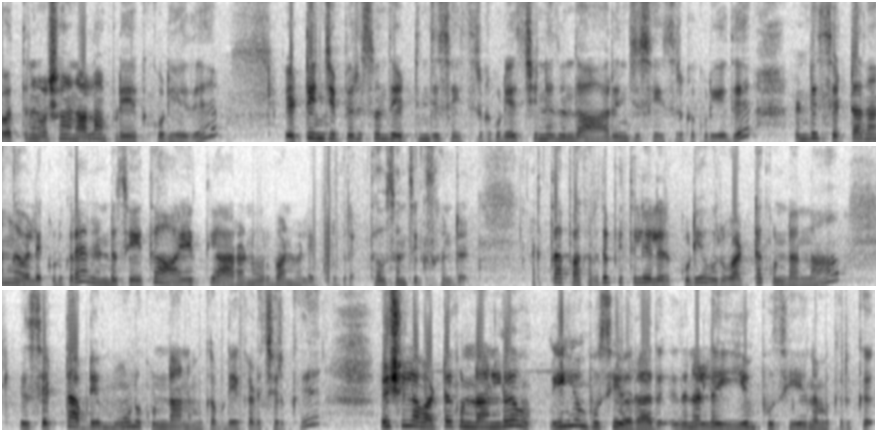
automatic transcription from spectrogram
எத்தனை வருஷம் ஆனாலும் அப்படியே இருக்கக்கூடியது. எட்டு இன்ச்சு பெருசு வந்து எட்டு இன்ச்சு சைஸ் இருக்கக்கூடியது சின்னது வந்து ஆறு இன்ச்சு சைஸ் இருக்கக்கூடியது. ரெண்டும் செட்டாக தாங்க விலை கொடுக்குறேன். ரெண்டும் சேர்த்து ஆயிரத்தி அறநூறுபான்னு விலை கொடுக்குறேன். தௌசண்ட் சிக்ஸ் ஹண்ட்ரட் அடுத்தா பார்க்குறது பித்தளையில் இருக்கக்கூடிய ஒரு வட்டை குண்டான் தான். இது செட்டாக அப்படியே மூணு குண்டான் நமக்கு அப்படியே கிடச்சிருக்கு. யூஸ்வலாக வட்டை குண்டானில் ஈயம் பூசி வராது. இது நல்ல ஈயம் பூசியே நமக்கு இருக்குது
